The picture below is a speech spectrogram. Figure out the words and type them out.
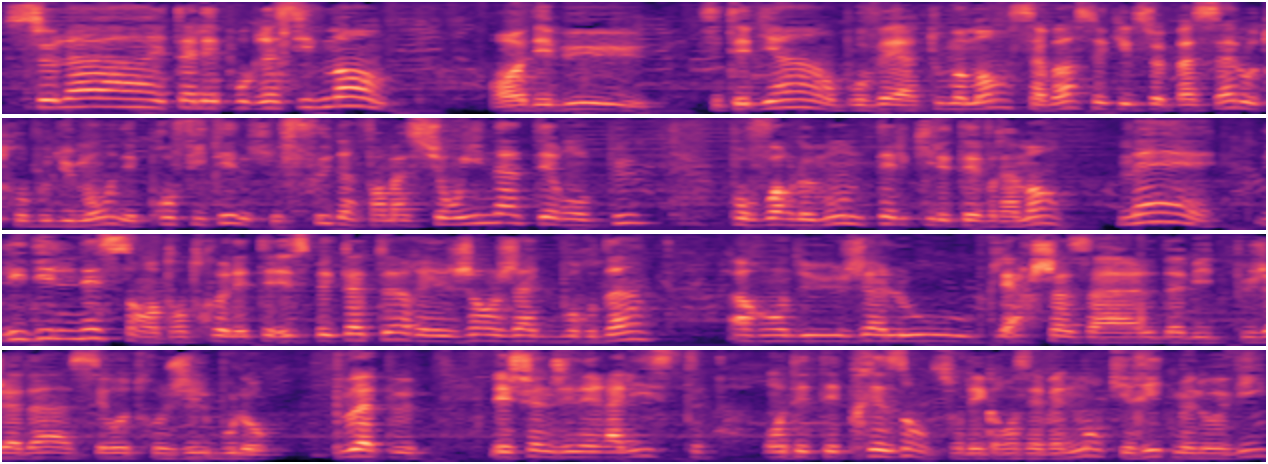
Cela est allé progressivement. Au début, c'était bien, on pouvait à tout moment savoir ce qu'il se passait à l'autre bout du monde et profiter de ce flux d'informations ininterrompu pour voir le monde tel qu'il était vraiment. Mais l'idylle naissante entre les téléspectateurs et Jean-Jacques Bourdin a rendu jaloux Claire Chazal, David Pujadas et autres Gilles Boulot. Peu à peu, les chaînes généralistes ont été présentes sur les grands événements qui rythment nos vies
